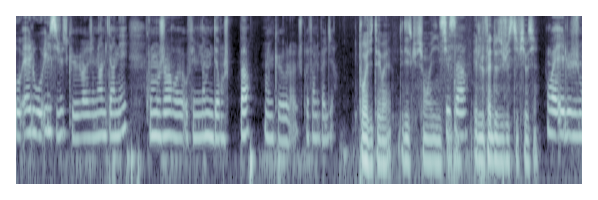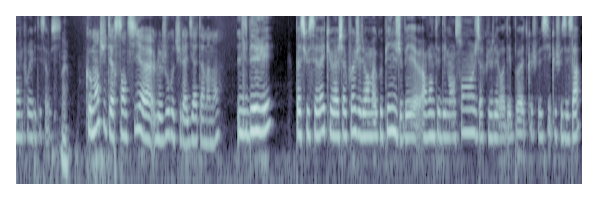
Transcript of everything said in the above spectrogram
au elle ou au il, c'est juste que voilà, j'aime bien alterner, qu'on mon genre euh, au féminin me dérange pas, donc euh, voilà, je préfère ne pas le dire. Pour éviter, ouais, des discussions inutiles. C'est ça. Et le fait de se justifier aussi. Ouais, et le jugement, pour éviter ça aussi. Ouais. Comment tu t'es ressentie le jour où tu l'as dit à ta maman? Libérée, parce que c'est vrai qu'à chaque fois que j'allais voir ma copine, je devais euh, inventer des mensonges, dire que j'allais voir des potes, que je faisais ci, que je faisais ça.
